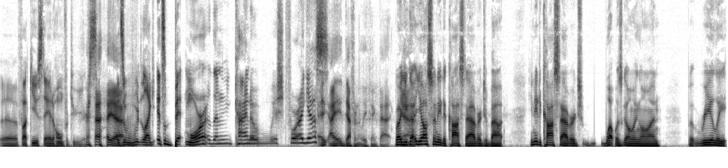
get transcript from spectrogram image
uh, fuck you, stay at home for two years. Yeah. It's a, w- like it's a bit more than you kind of wished for, I guess. I, I definitely think that Well, you got you also need to cost average about. You need to cost average what was going on, but really,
